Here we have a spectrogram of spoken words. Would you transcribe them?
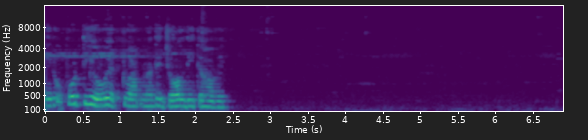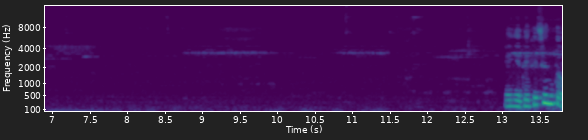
এর উপর দিয়েও একটু আপনাদের জল দিতে হবে। এই যে দেখেছেন তো?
